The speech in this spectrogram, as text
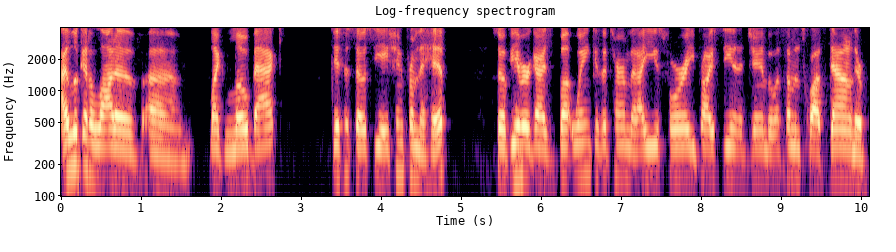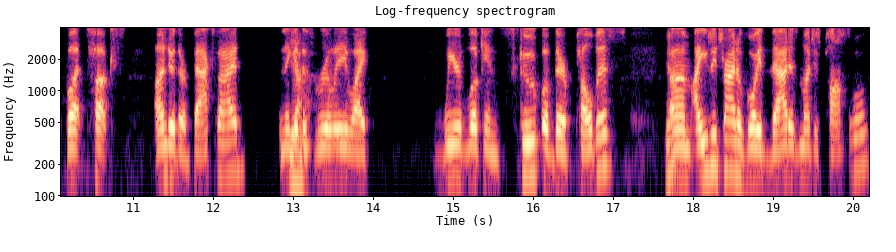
I look at a lot of um, like low back disassociation from the hip. So if you ever guys butt wink is a term that I use for it. You probably see it in the gym, but when someone squats down and their butt tucks under their backside and they yeah. get this really like weird looking scoop of their pelvis. Yeah. Um, I usually try and avoid that as much as possible.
